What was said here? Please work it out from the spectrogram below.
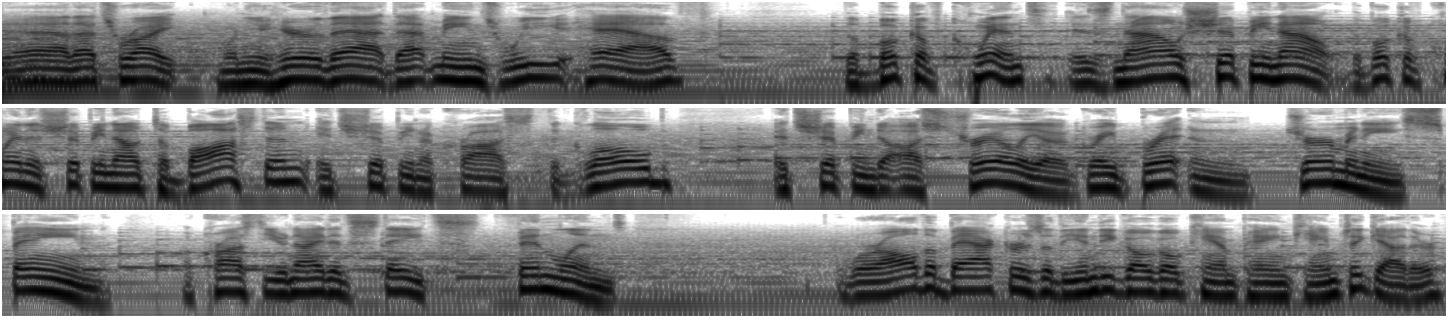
Yeah, that's right. When you hear that, that means we have the Book of Quint is now shipping out. The Book of Quint is shipping out to Boston, it's shipping across the globe. It's shipping to Australia, Great Britain, Germany, Spain, across the United States, Finland, where all the backers of the Indiegogo campaign came together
